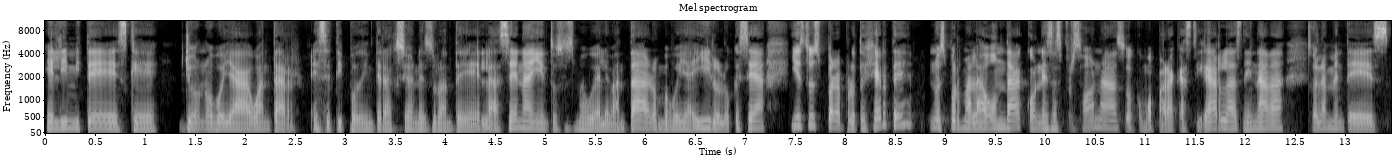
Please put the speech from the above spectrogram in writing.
el límite es que yo no voy a aguantar ese tipo de interacciones durante la cena y entonces me voy a levantar o me voy a ir o lo que sea. Y esto es para protegerte, no es por mala onda con esas personas o como para castigarlas ni nada, solamente es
